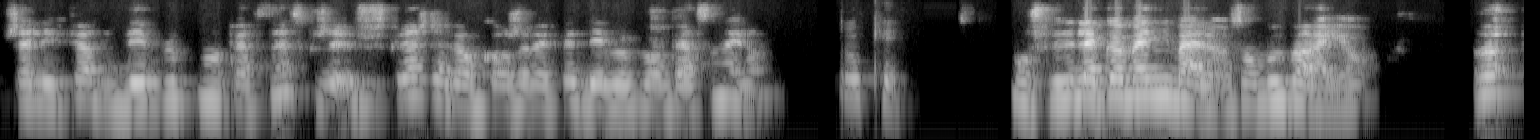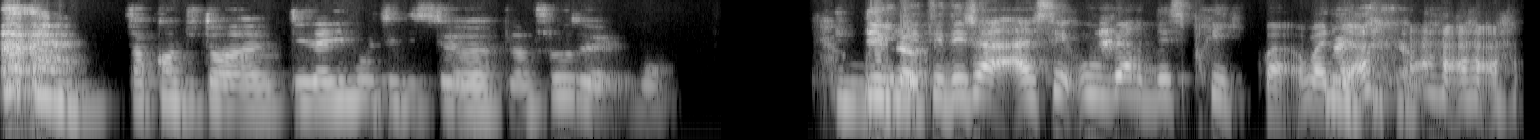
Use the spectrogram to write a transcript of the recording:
j'allais faire du développement personnel, parce que jusque-là, j'avais encore jamais fait de développement personnel. Hein. Ok. Bon, je faisais de la com animale, c'est un peu pareil. Hein. quand tu tes animaux te disent euh, plein de choses, euh, bon. Tu étais déjà assez ouverte d'esprit, quoi, on va dire.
